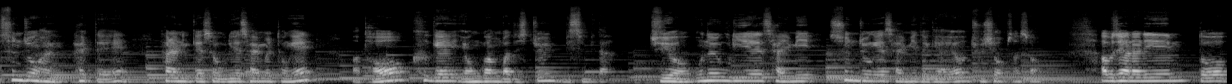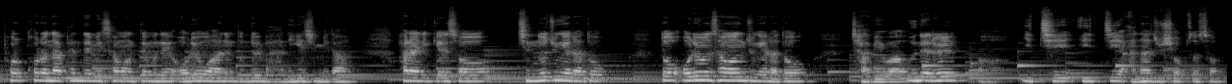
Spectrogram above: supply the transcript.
순종할 때에 하나님께서 우리의 삶을 통해 어, 더 크게 영광 받으실 줄 믿습니다. 주여 오늘 우리의 삶이 순종의 삶이 되게 하여 주시옵소서. 아버지 하나님 또 코로나 팬데믹 상황 때문에 어려워하는 분들 많이 계십니다. 하나님께서 진노 중에라도 또 어려운 상황 중에라도 자비와 은혜를 어, 잊지 잊지 않아 주시옵소서.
